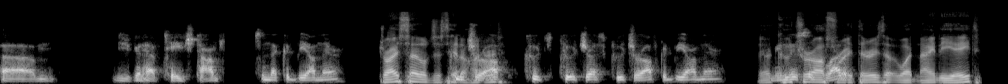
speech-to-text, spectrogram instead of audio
um, you're going to have Tage Thompson that could be on there. Draisaitl just hit 100. Kucherov, Kuch- Kucherov, Kucherov could be on there. Yeah, I mean, a Kucherov's of- right there. He's at what 98.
